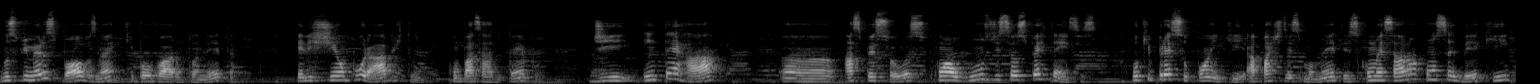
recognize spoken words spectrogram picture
nos primeiros povos né, que povoaram o planeta, eles tinham por hábito, com o passar do tempo, de enterrar uh, as pessoas com alguns de seus pertences. O que pressupõe que, a partir desse momento, eles começaram a conceber que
